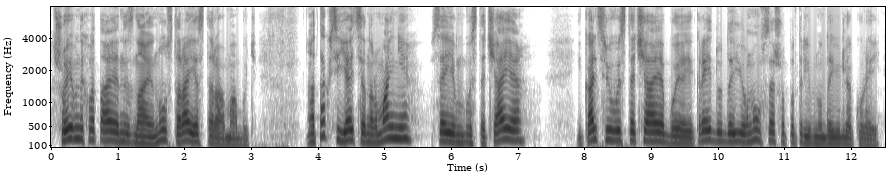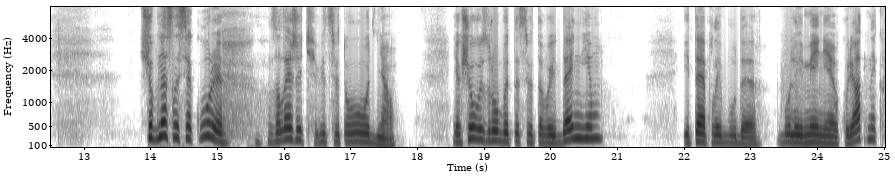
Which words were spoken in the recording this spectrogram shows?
Що їм не вистачає, не знаю. Ну, стара є стара, мабуть. А так всі яйця нормальні, все їм вистачає. І кальцію вистачає, бо я і крейду даю. Ну, все, що потрібно, даю для курей. Щоб неслися кури, залежить від світового дня. Якщо ви зробите світовий день їм, і теплий буде більш-менш курятник.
